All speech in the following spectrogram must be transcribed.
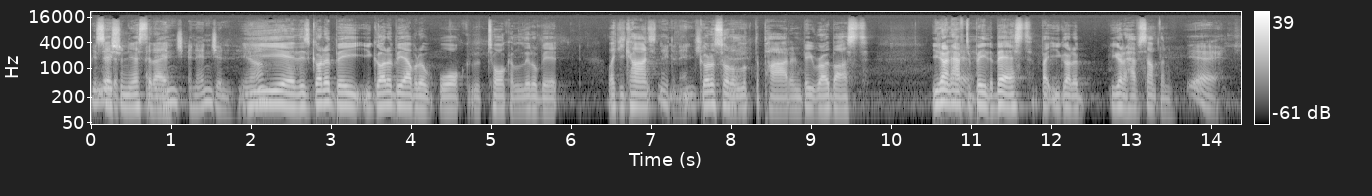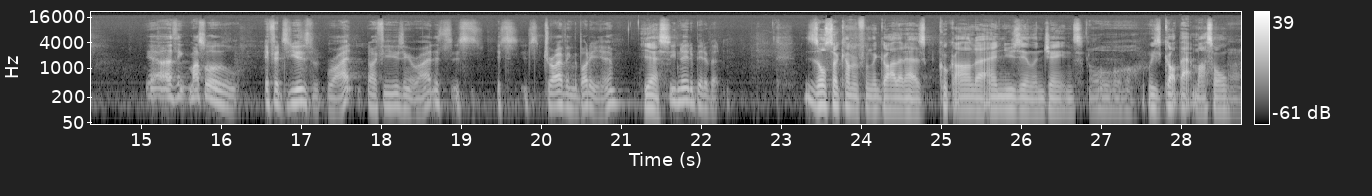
You session a- yesterday. An, eng- an engine, you know. Yeah, there's got to be you got to be able to walk the talk a little bit. Like you can't. Just need an You engine, got to sort of yeah. look the part and be robust. You don't have to be the best, but you got to you got to have something. Yeah, yeah. I think muscle, if it's used right, if you're using it right, it's it's it's it's driving the body. Yeah. Yes. You need a bit of it. This is also coming from the guy that has Cook Islander and New Zealand genes. Oh. He's got that muscle. Oh.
